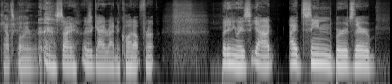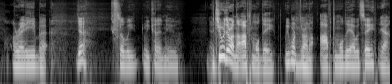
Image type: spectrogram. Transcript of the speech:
Cats are going everywhere. Sorry, there's a guy riding a quad out front. But anyways, yeah, I I had seen the birds there already, but yeah. So we we kind of knew, Yeah. but you were there on the optimal day. We weren't there on the optimal day. I would say. Yeah.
